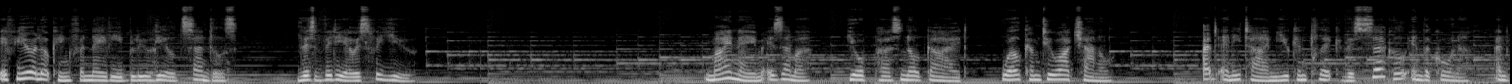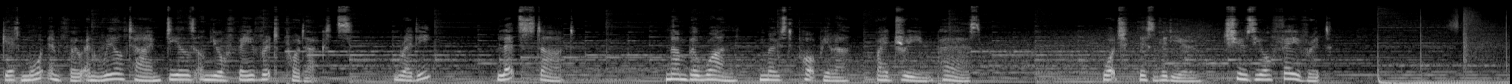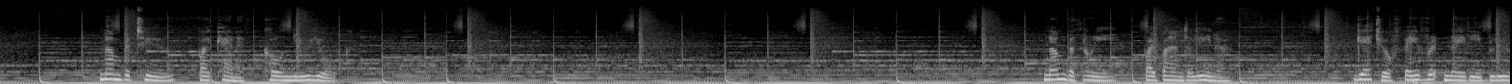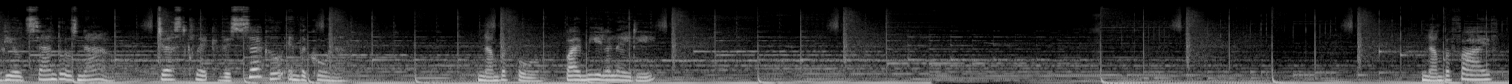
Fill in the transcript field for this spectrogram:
If you're looking for navy blue heeled sandals, this video is for you. My name is Emma, your personal guide. Welcome to our channel. At any time you can click this circle in the corner, and get more info and real-time deals on your favorite products. Ready? Let's start. Number 1, Most Popular, by Dream Pairs. Watch this video, choose your favorite. Number 2, by Kenneth Cole New York. Number 3, by Bandolino. Get your favorite navy blue heeled sandals now. Just click this circle in the corner. Number 4, by Mila Lady. Number 5,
